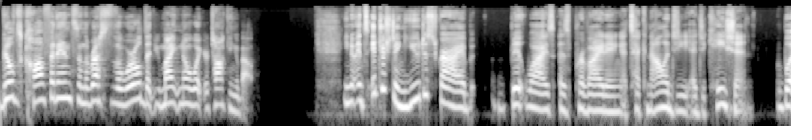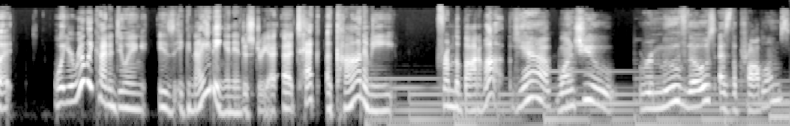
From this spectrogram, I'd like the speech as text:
builds confidence in the rest of the world that you might know what you're talking about. You know, it's interesting. You describe Bitwise as providing a technology education, but what you're really kind of doing is igniting an industry, a, a tech economy from the bottom up. Yeah. Once you remove those as the problems,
